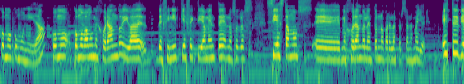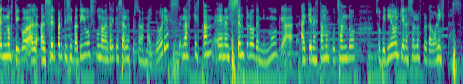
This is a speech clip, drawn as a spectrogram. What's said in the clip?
como comunidad, cómo, cómo vamos mejorando y va a definir que efectivamente nosotros sí estamos eh, mejorando el entorno para las personas mayores. Este diagnóstico, al, al, ser participativo, es fundamental que sean las personas mayores las que están en el centro del mismo, a, a quienes estamos escuchando su opinión, quienes son los protagonistas.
